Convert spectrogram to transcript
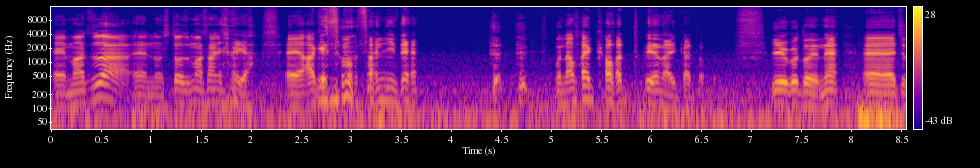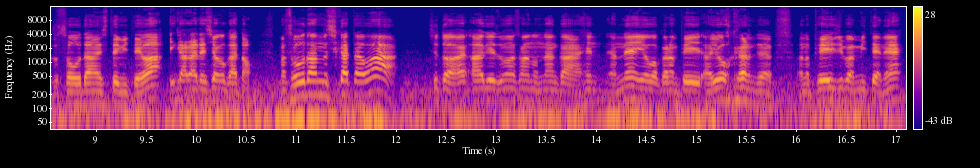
えー、まずは、えー、の、人妻さんじゃないや、えー、あげ妻さんにね。もう名前変わっとるやないかと。いうことでね、えー、ちょっと相談してみてはいかがでしょうかと。まあ、相談の仕方は、ちょっとあ、あげ妻さんのなんか変、ね、ようわからんページ、あ、ようわからんじゃない。あの、ページ版見てね、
